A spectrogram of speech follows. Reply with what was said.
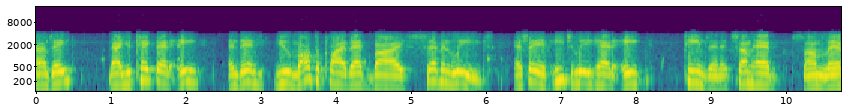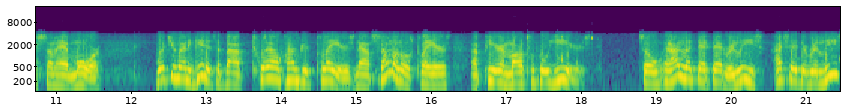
times eight. Now you take that eight and then you multiply that by seven leagues, and say if each league had eight teams in it, some had some less, some had more. what you're going to get is about 1,200 players. Now, some of those players appear in multiple years. So when I looked at that release, I said the release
